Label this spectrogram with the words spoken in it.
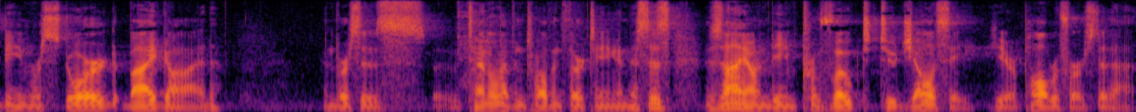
being restored by God in verses uh, 10, 11, 12, and 13. And this is Zion being provoked to jealousy here. Paul refers to that.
